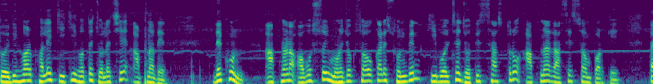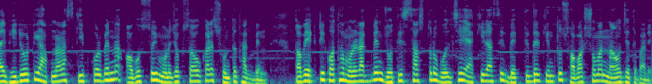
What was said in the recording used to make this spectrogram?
তৈরি হওয়ার ফলে কি কি হতে চলেছে আপনাদের? দেখুন, আপনারা অবশ্যই মনোযোগ সহকারে শুনবেন কি বলছে জ্যোতিষশাস্ত্র আপনার রাশির সম্পর্কে। তাই ভিডিওটি আপনারা স্কিপ করবেন না, অবশ্যই মনোযোগ সহকারে শুনতে থাকবেন। তবে একটি কথা মনে রাখবেন, জ্যোতিষশাস্ত্র বলছে একই রাশির ব্যক্তিদের কিন্তু সবার সমান নাও যেতে পারে।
